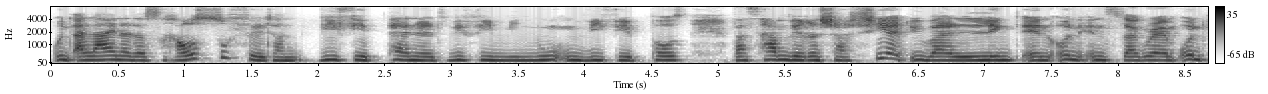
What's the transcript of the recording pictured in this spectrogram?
Und alleine das rauszufiltern, wie viel Panels, wie viel Minuten, wie viel Posts, was haben wir recherchiert über LinkedIn und Instagram und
